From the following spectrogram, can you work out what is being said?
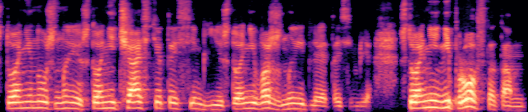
что они нужны, что они часть этой семьи, что они важны для этой семьи, что они не просто там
